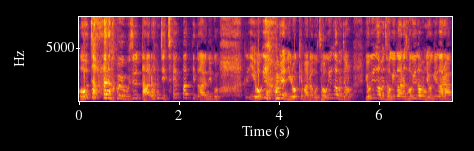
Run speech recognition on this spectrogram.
어쩌라는 거예요. 무슨 다람쥐 책받기도 아니고. 여기 가면 이렇게 말하고, 저기 가면 저, 여기 가면 저기 가라, 저기 가면 여기 가라.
